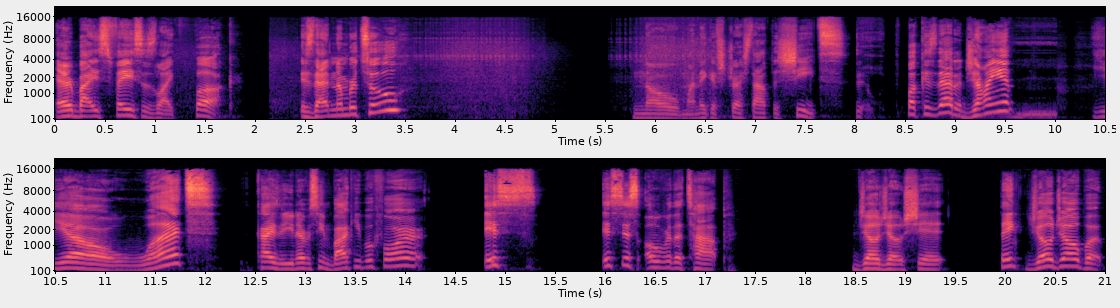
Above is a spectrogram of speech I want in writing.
Everybody's face is like, fuck. Is that number two? No, my nigga stretched out the sheets. Fuck is that? A giant? Yo, what? Kaiser, you never seen Baki before? It's it's just over the top JoJo shit. Think JoJo, but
